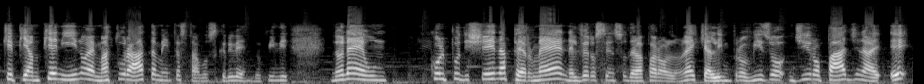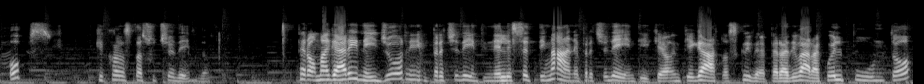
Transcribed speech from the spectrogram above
che pian pianino è maturata mentre stavo scrivendo. Quindi non è un colpo di scena per me nel vero senso della parola, non è che all'improvviso giro pagina e, e ops, che cosa sta succedendo? Però magari nei giorni precedenti, nelle settimane precedenti che ho impiegato a scrivere per arrivare a quel punto,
